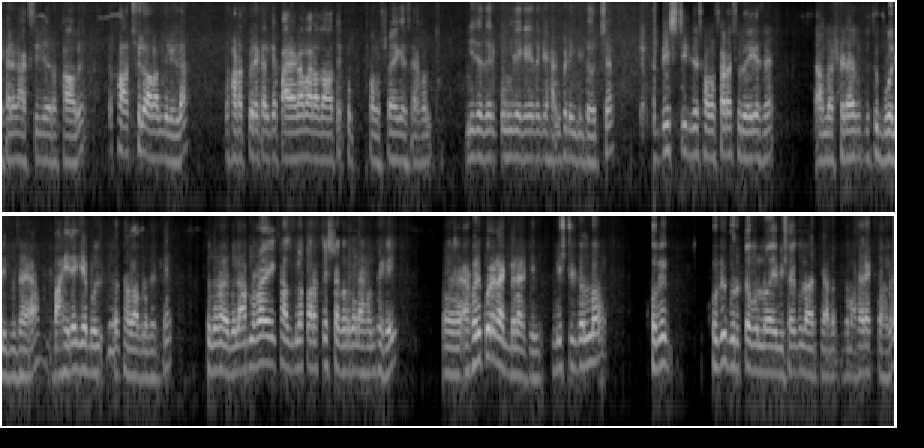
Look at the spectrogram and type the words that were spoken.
এখানে রাখছি যে ওরা খাওয়াবে। তো খাওয়াচ্ছিল, আলহামদুলিল্লাহ। তো হঠাৎ করে কালকে পায়রাটা মারা দেওয়াতে খুব সমস্যা হয়ে গেছে। এখন নিজেদের নিজেকে এদেরকে হ্যান্ড ফিডিং দিতে হচ্ছে। বৃষ্টির যে সমস্যাটা শুরু হয়ে গেছে আমরা সেটা কিছু বলি বুঝায়া। বাহিরে গিয়ে বলতে হবে আপনাদেরকে। সুন্দর হয় বলে। আপনারা এই কাজগুলো করার চেষ্টা করবেন এখন থেকেই। এখনই করে রাখবেন আর কি। বৃষ্টির জন্য খুবই খুবই গুরুত্বপূর্ণ এই বিষয়গুলো আর কি আপনাদেরকে মাথায় রাখতে হবে।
